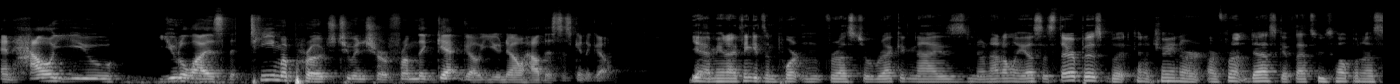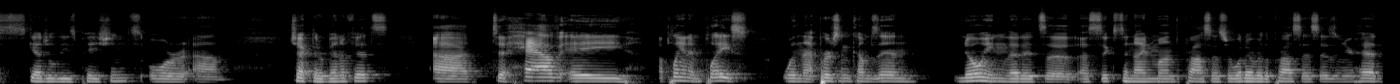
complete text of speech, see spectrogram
and how you utilize the team approach to ensure from the get go you know how this is going to go. Yeah, I mean, I think it's important for us to recognize, you know, not only us as therapists, but kind of train our, our front desk if that's who's helping us schedule these patients or um, check their benefits, uh, to have a, a plan in place when that person comes in, knowing that it's a, a six to nine month process or whatever the process is in your head,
